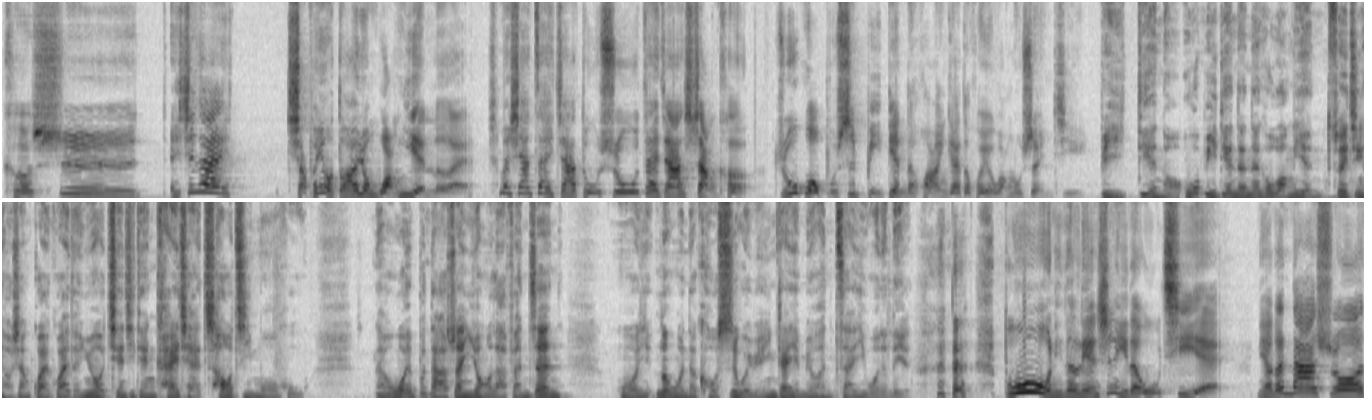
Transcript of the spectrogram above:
可是，哎，现在小朋友都要用网眼了，哎，他们现在在家读书，在家上课。如果不是笔电的话，应该都会有网络摄影机。笔电哦，我笔电的那个网眼最近好像怪怪的，因为我前几天开起来超级模糊。然后我也不打算用了啦，反正我论文的口试委员应该也没有很在意我的脸。不，你的脸是你的武器耶！你要跟大家说，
